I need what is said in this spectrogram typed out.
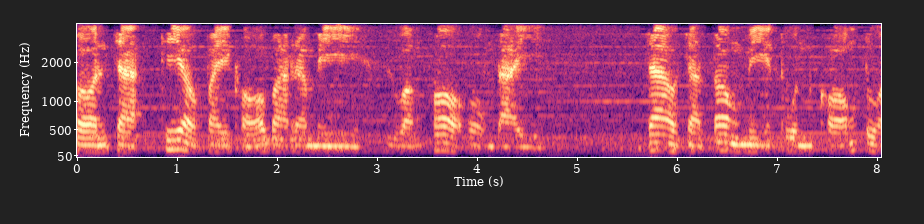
ก่อนจะเที่ยวไปขอบารมีหลวงพ่อองค์ใด เจ้าจะต้องมีทุนของตัว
